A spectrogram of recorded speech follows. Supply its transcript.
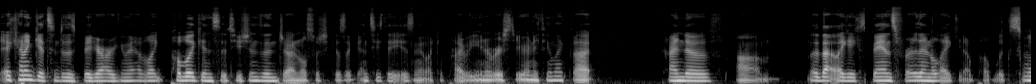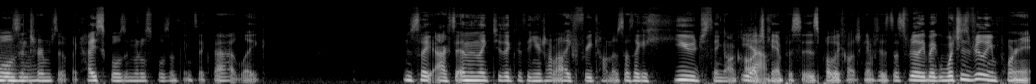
it kind of gets into this bigger argument of like public institutions in general, especially because like NC State isn't like a private university or anything like that. Kind of um that like expands further into like you know public schools in Mhm. terms of like high schools and middle schools and things like that. Like just like access, and then like to like the thing you're talking about like free condoms. That's like a huge thing on college Yeah. campuses, public college campuses. That's really big, which is really important.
